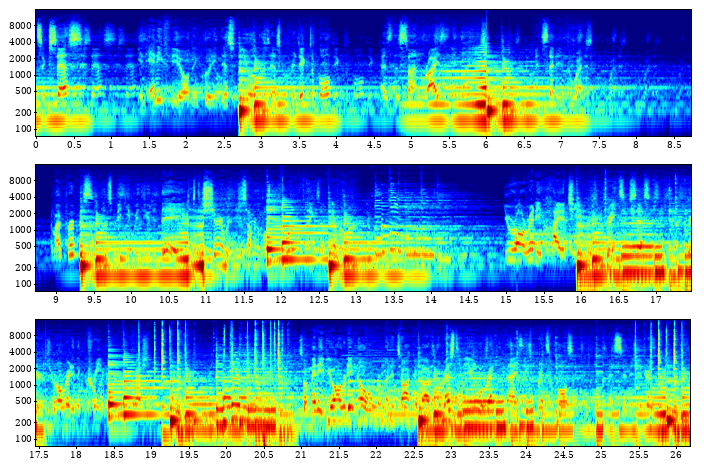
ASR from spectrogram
Success in any field, including this field, is as predictable as the sun rising in the east and setting in the west. And my purpose in speaking with you today is to share with you some of the most important things I've ever learned. You're already high achievers and great successes in your careers. You're already the cream of your profession. So many of you already know what we're going to talk about, and the rest of you will recognize these principles as soon as you hear them.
